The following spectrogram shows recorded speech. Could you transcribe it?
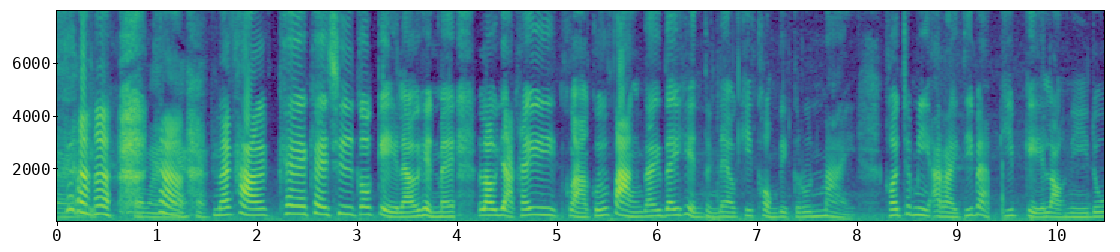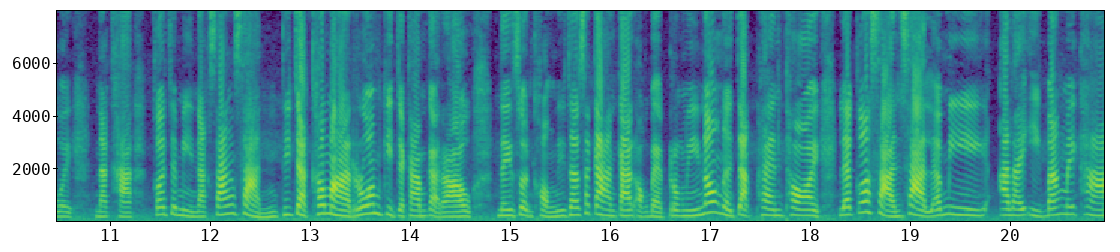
ใช่ประมาณค่ะเนี้ยค่ะนะคะ แค่แค่ชื่อก็เก๋แล้วเห็นไหม เราอยากให้กว่าคุณผู้ฟังได้ได้เห็นถึงแนวคิดของเด็กรุ่นใหม่ เขาจะมีอะไรที่แบบกิฟเก๋เหล่านี้ด้วยนะคะ ก็จะมีนักสร้างสรรค์ที่จะเข้ามาร่วมกิจกรรมกับเรา ในส่วนของนิทรรศการการออกแบบตรงนี้นอกเหนือจากแพลนทอย แล้วก็สารศาสตร์แล้วมีอะไรอีกบ้างไหมคะ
